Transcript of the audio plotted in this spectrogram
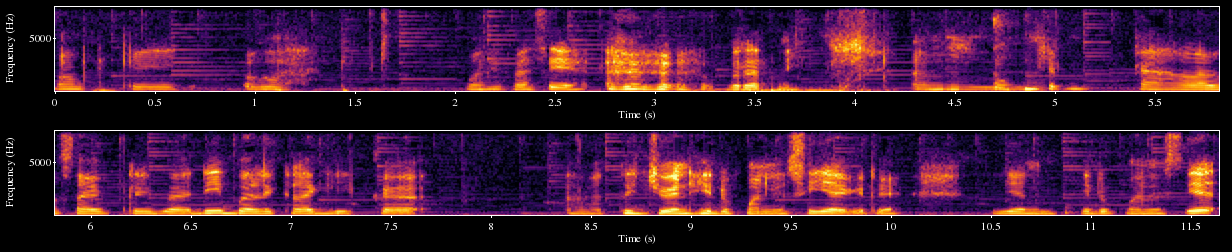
Oke, okay. wah motivasi ya berat nih. Um, mungkin kalau saya pribadi balik lagi ke uh, tujuan hidup manusia gitu ya. Tujuan hidup manusia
